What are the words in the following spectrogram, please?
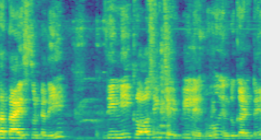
సతాయిస్తుంటుంది. దీన్ని క్రాసింగ్ చేపిలేదు ఎందుకంటే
